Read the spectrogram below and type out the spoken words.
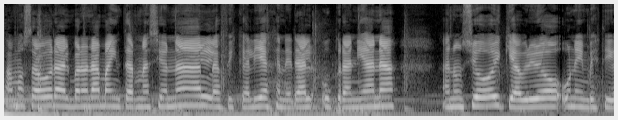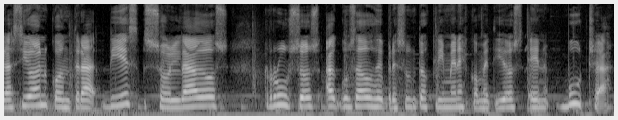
Vamos ahora al panorama internacional. La Fiscalía General Ucraniana anunció hoy que abrió una investigación contra 10 soldados rusos acusados de presuntos crímenes cometidos en Bucha.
